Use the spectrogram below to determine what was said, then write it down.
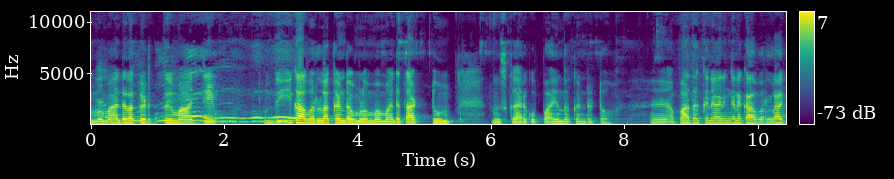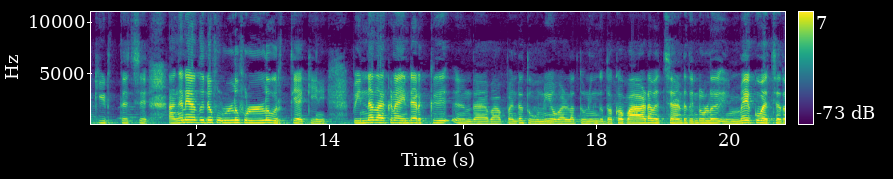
ഉമ്മമാന്റെതൊക്കെ എടുത്ത് മാറ്റി ഈ കവറിലൊക്കെ ഉണ്ട്. നമ്മൾ ഉമ്മമാന്റെ തട്ടും നിസ്കാര കുപ്പായും ഇതൊക്കെ ഉണ്ട് കേട്ടോ അപ്പം അതൊക്കെ ഞാനിങ്ങനെ കവറിലാക്കി എടുത്തച്ച് അങ്ങനെ അതിന്റെ ഫുള്ള് ഫുള്ള് വൃത്തിയാക്കീനി പിന്നെ അതാക്കണ അതിന്റെ ഇടയ്ക്ക് എന്താ പാപ്പന്റെ തുണിയോ വെള്ളത്തുണിയും ഇതൊക്കെ പാടെ വെച്ചാണ്ട് ഇതിന്റെ ഉള്ളിൽ ഇമ്മയൊക്കെ വെച്ചത്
